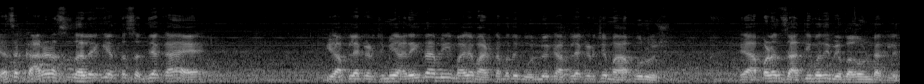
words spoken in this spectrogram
याचं कारण असं झालं की आता सध्या काय आहे की आपल्याकडचे मी अनेकदा मी माझ्या भारतामध्ये बोललो की आपल्याकडचे महापुरुष हे आपणच जातीमध्ये विभागून टाकलेत.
